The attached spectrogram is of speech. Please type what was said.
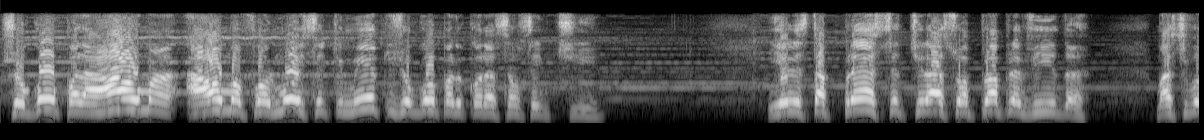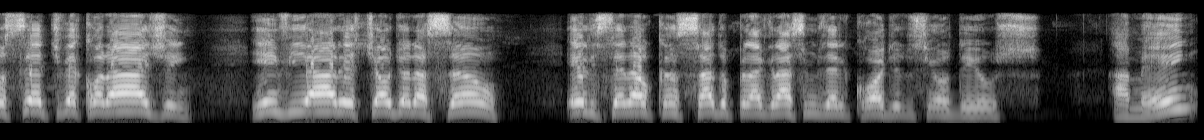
jogou para a alma, a alma formou esse sentimento e jogou para o coração sentir. E ele está prestes a tirar a sua própria vida. Mas se você tiver coragem e enviar este áudio de oração, ele será alcançado pela graça e misericórdia do Senhor Deus. Amém?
